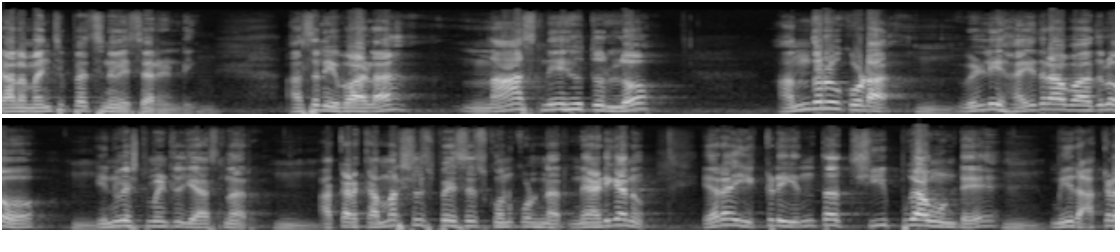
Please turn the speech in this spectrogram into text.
చాలా మంచి ప్రశ్న వేశారండి. అసలు ఇవాళ నా స్నేహితుల్లో అందరూ కూడా వెళ్ళి హైదరాబాద్లో ఇన్వెస్ట్మెంట్లు చేస్తున్నారు. అక్కడ కమర్షియల్ స్పేసెస్ కొనుక్కుంటున్నారు. నేను అడిగాను ఎరా ఇక్కడ ఇంత చీప్గా ఉంటే మీరు అక్కడ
